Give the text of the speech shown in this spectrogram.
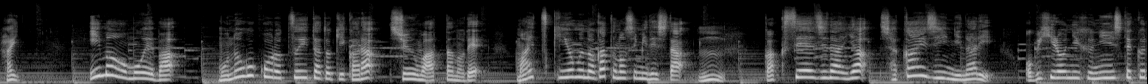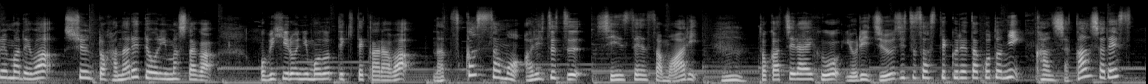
はい。今思えば物心ついた時から旬はあったので毎月読むのが楽しみでしたうん。学生時代や社会人になり帯広に赴任してくるまでは旬と離れておりましたが帯広に戻ってきてからは懐かしさもありつつ新鮮さもありうん。十勝ライフをより充実させてくれたことに感謝感謝ですうん。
